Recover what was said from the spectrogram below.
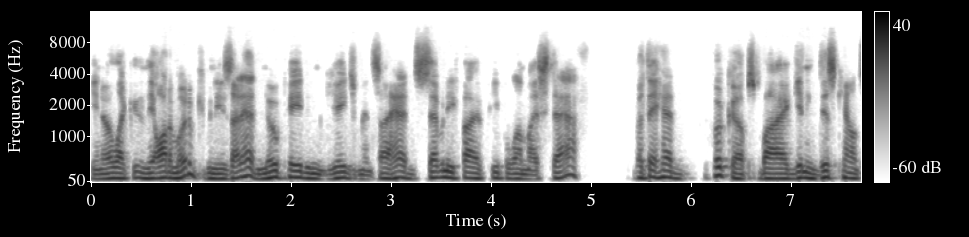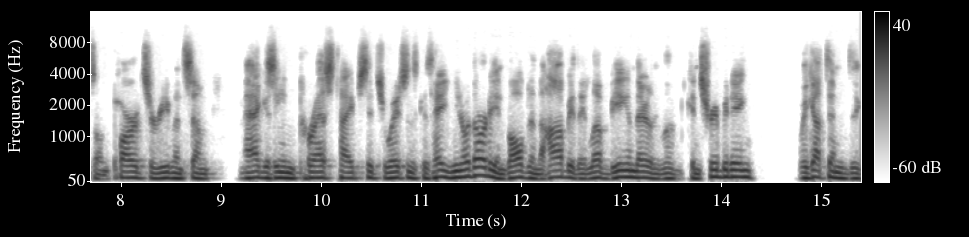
You know, like in the automotive communities, I had no paid engagements. I had 75 people on my staff, but they had hookups by getting discounts on parts or even some magazine press type situations because hey you know they're already involved in the hobby. They love being there. They love contributing. We got them to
